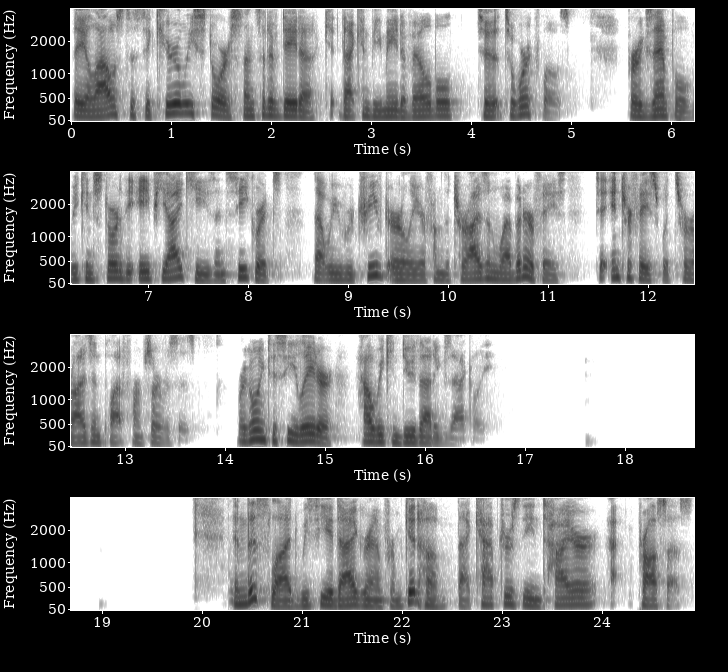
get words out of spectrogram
They allow us to securely store sensitive data that can be made available to, to workflows. For example, we can store the API keys and secrets that we retrieved earlier from the Torizon web interface to interface with Torizon platform services. We're going to see later how we can do that exactly. In this slide, we see a diagram from GitHub that captures the entire process.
